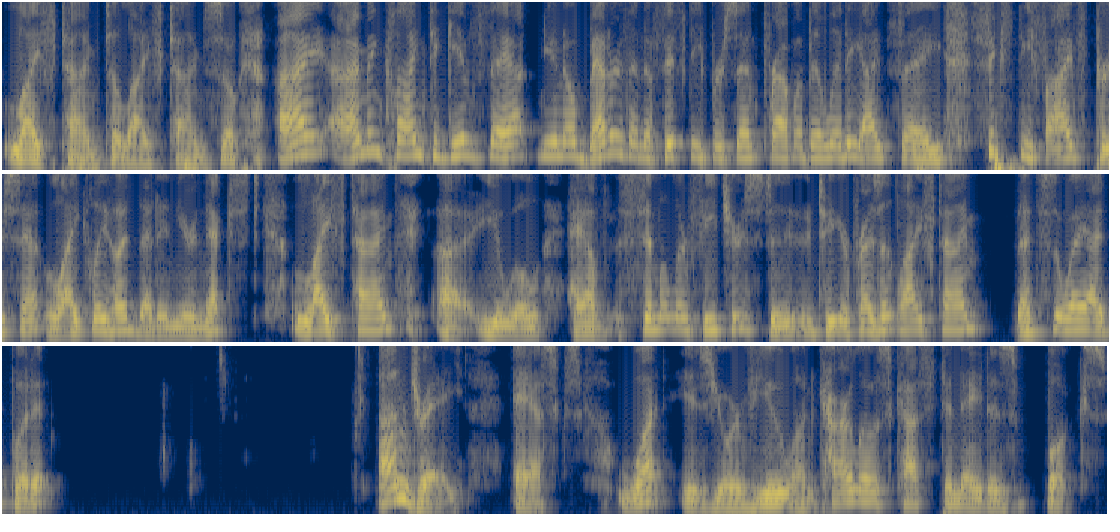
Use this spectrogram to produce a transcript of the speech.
lifetime to lifetime. So I, I'm inclined to give that, you know, better than a 50% probability. I'd say 65% likelihood that in your next lifetime uh, you will have similar features to, to your present lifetime. That's the way I'd put it. Andre asks, what is your view on Carlos Castaneda's books?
